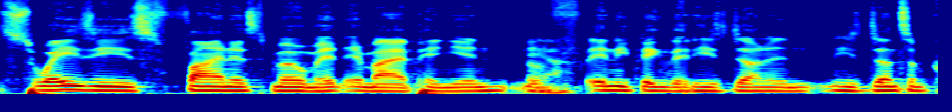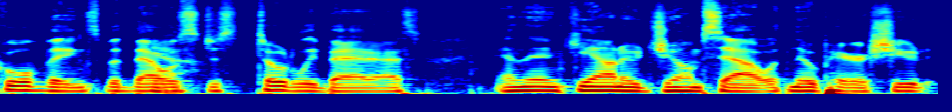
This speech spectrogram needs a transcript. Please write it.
Swayze's finest moment, in my opinion, of Yeah. anything that he's done. And he's done some cool things, but that Yeah. was just totally badass. And then Keanu jumps out with no parachute,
